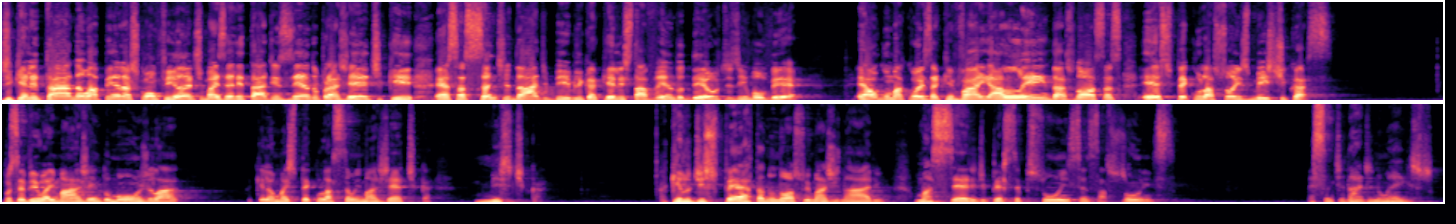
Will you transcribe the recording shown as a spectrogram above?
De que ele está não apenas confiante, mas ele está dizendo para a gente que essa santidade bíblica que ele está vendo Deus desenvolver é alguma coisa que vai além das nossas especulações místicas. Você viu a imagem do monge lá? Aquilo é uma especulação imagética, mística. Aquilo desperta no nosso imaginário uma série de percepções, sensações. Mas santidade não é isso.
